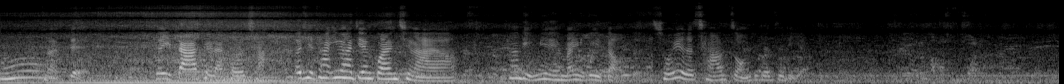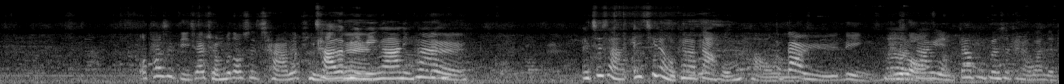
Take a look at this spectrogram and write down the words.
哦，那对。所以大家可以来喝茶，而且它因为它今天关起来啊，它里面也蛮有味道的。所有的茶种就在这里啊。哦，它是底下全部都是茶的品茶的品名啊，你看。对。哎，这场哎，竟然我看到大红袍、大雨岭、有大雨，大部分是台湾的茶。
